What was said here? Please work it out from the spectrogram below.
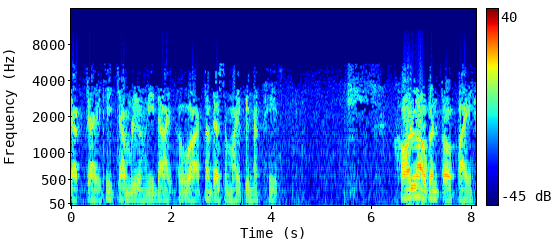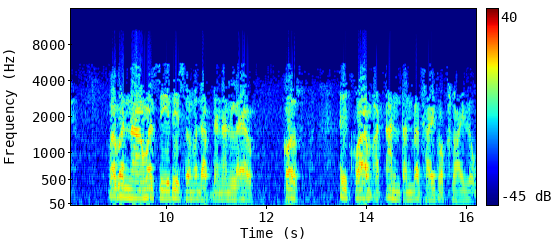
จากใจที่จำเรื่องนี้ได้ เพราะว่าตั้งแต่สมัยเป็นนักเทศขอเล่ากันต่อไป ว่าบรรนางวสีได้ทรงระดับดังนั้นแล้ว ก็ให้ความอัดอั้นตันประทัยก็คลายลง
